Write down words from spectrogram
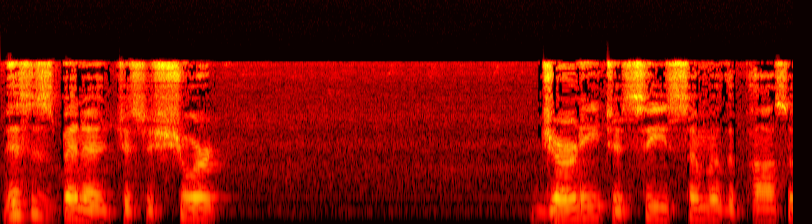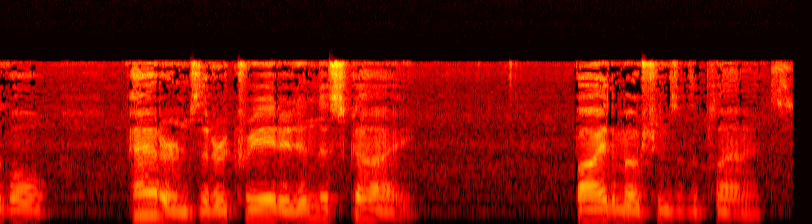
this has been a, just a short journey to see some of the possible patterns that are created in the sky by the motions of the planets.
